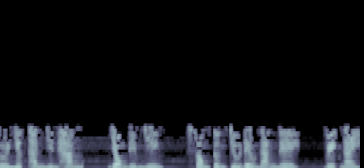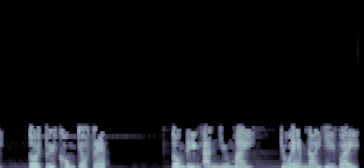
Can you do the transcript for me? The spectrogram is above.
Hứa Nhất Thành nhìn hắn, giọng điềm nhiên, song từng chữ đều nặng nề, việc này, tôi tuyệt không cho phép. Tôn Điện Anh nhíu mày, chú em nói gì vậy?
